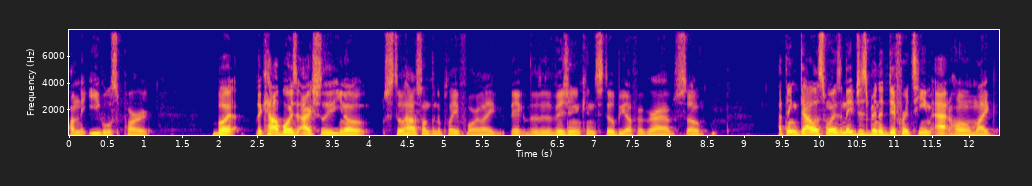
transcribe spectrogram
on the Eagles' part. But the Cowboys actually, you know, still have something to play for. Like they, the division can still be up for grabs. So I think Dallas wins, and they've just been a different team at home. Like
